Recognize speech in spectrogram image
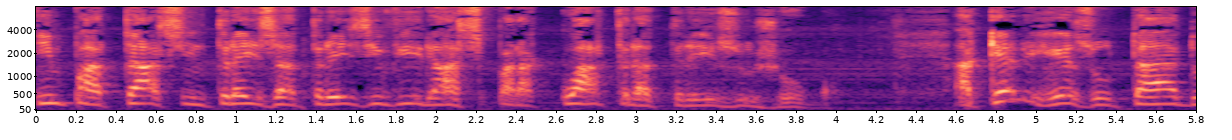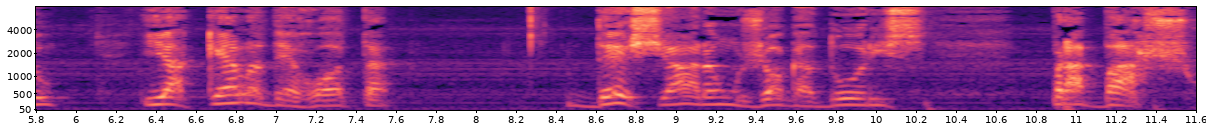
empatasse em 3 a 3 e virasse para 4 a 3 o jogo. Aquele resultado e aquela derrota deixaram os jogadores para baixo.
